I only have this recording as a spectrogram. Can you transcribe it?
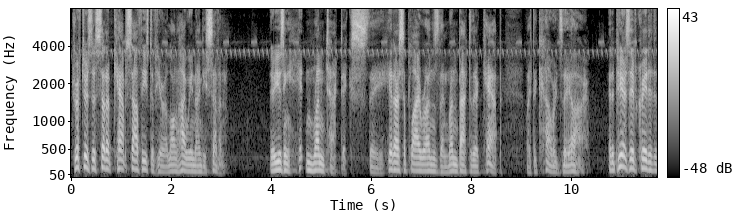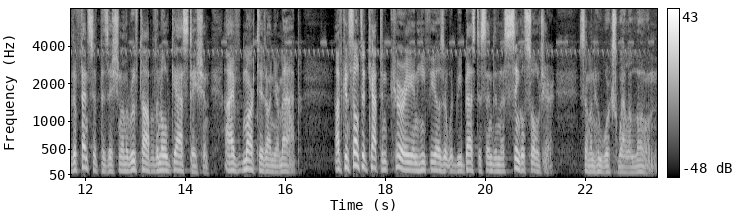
Drifters have set up camp southeast of here along Highway 97. They're using hit and run tactics. They hit our supply runs, then run back to their camp, like the cowards they are. It appears they've created a defensive position on the rooftop of an old gas station. I've marked it on your map. I've consulted Captain Curry, and he feels it would be best to send in a single soldier, someone who works well alone,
